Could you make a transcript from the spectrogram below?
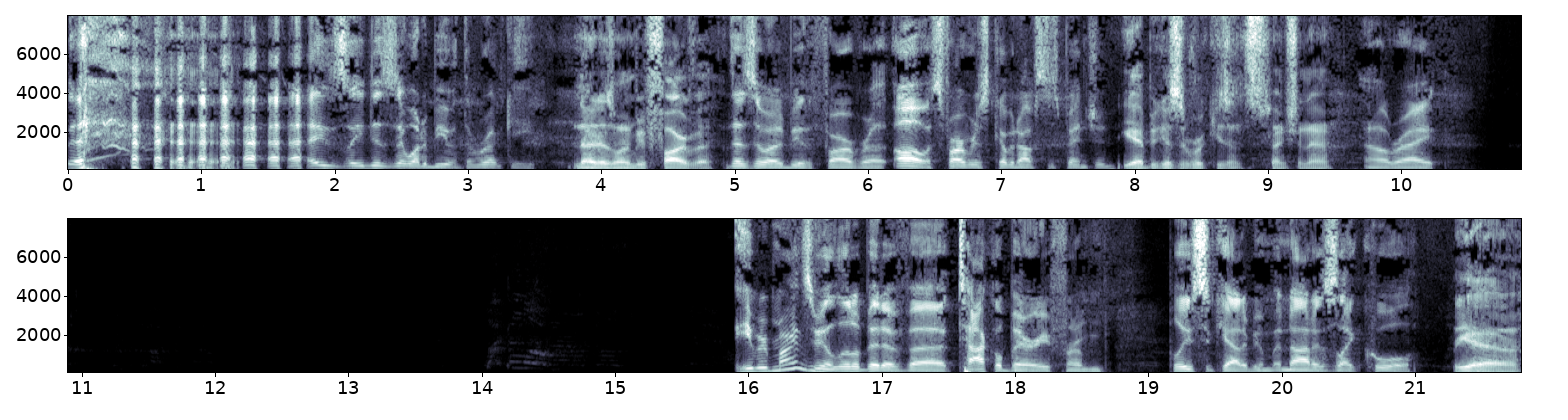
so he doesn't want to be with the rookie. No, he doesn't want to be Farva. Doesn't want to be with Farva. Oh, it's Farva's coming off suspension. Yeah, because the rookie's on suspension now. Oh, right. He reminds me a little bit of uh, Tackleberry from Police Academy, but not as like cool. Yeah.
